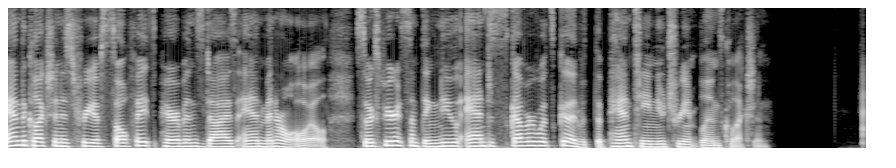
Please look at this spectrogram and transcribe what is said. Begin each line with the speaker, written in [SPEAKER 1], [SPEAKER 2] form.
[SPEAKER 1] And the collection is free of sulfates, parabens, dyes, and mineral oil. So experience something new and discover what's good with the Pantene Nutrient Blends collection.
